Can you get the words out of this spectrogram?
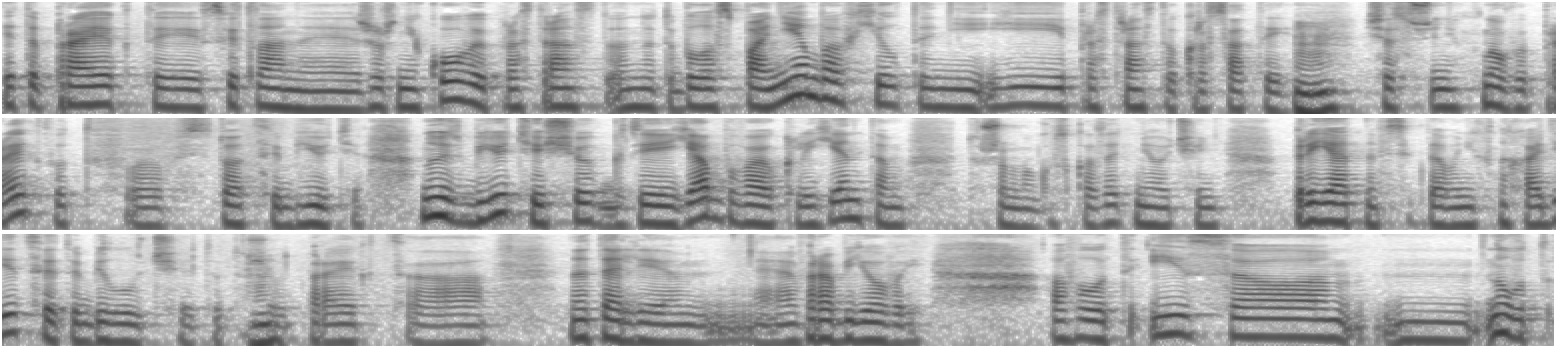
Это проекты Светланы Журниковой, пространство, ну, это было «Спа неба» в Хилтоне и «Пространство красоты». Угу. Сейчас у них новый проект вот в, в ситуации бьюти. Ну, из beauty еще, где я бываю клиентом, тоже могу сказать, мне очень приятно всегда у них находиться. Это Белучи, это тоже угу. вот проект а, Натальи э, Воробьевой. Вот, из, э, ну вот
